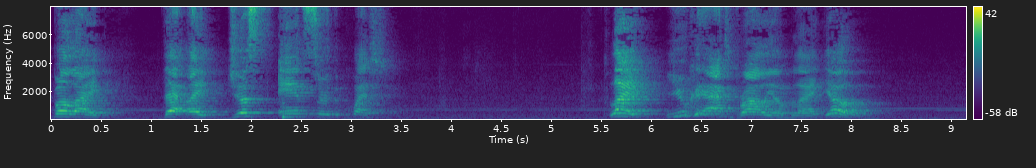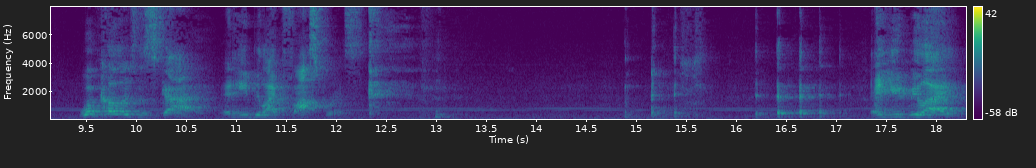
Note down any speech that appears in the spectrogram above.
but like that, like just answer the question. Like you could ask Braulio, be like, "Yo, what color's the sky?" And he'd be like, "Phosphorus." and you'd be like,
